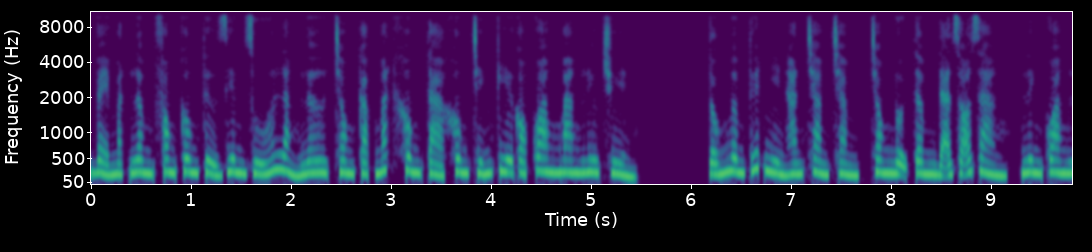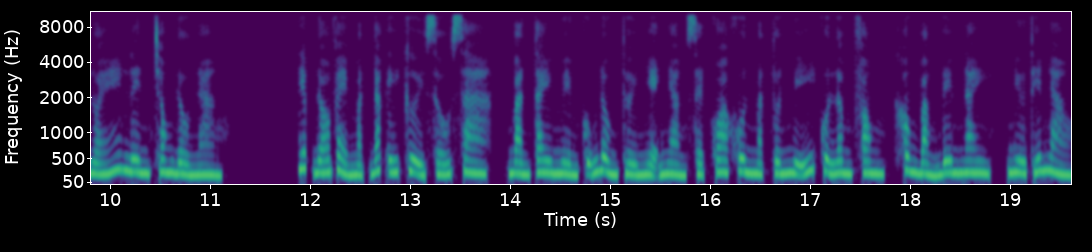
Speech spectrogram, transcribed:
vẻ mặt lâm phong công tử diêm rúa lẳng lơ trong cặp mắt không tà không chính kia có quang mang lưu truyền. Tống ngâm tuyết nhìn hắn chằm chằm, trong nội tâm đã rõ ràng, linh quang lóe lên trong đầu nàng. Tiếp đó vẻ mặt đắc ý cười xấu xa, bàn tay mềm cũng đồng thời nhẹ nhàng xẹt qua khuôn mặt tuấn Mỹ của Lâm Phong, không bằng đêm nay, như thế nào?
